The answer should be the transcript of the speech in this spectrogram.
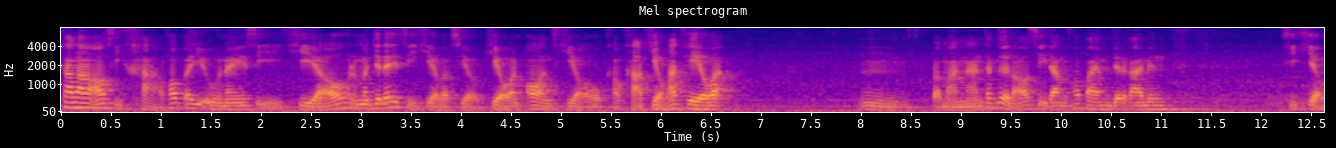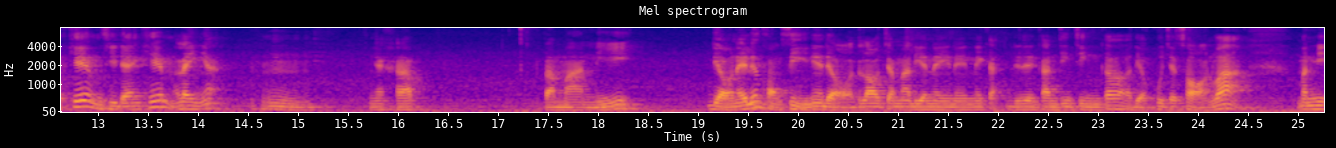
ถ้าเราเอาสีขาวเข้าไปอยู่ในสีเขียว แล้วมันจะได้สีเขียวแบบเขียวเขียวอ่อนๆ เขียวขาวขาวๆเขียวพาสเทลอะอืม ประมาณนั้น ถ้าเกิดเราเอาสีดำเข้าไปมันจะกลายเป็นสีเขียวเข้ม สีแดงเข้มอะไรเงี้ย อืมเนี่ยครับ ประมาณนี้ เดี๋ยวในเรื่องของสีเนี่ยเดี๋ยวเราจะมาเรียนในในในการเรียนกันจริง ๆ ก็เดี๋ยวครูจะสอนว่ามันมี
